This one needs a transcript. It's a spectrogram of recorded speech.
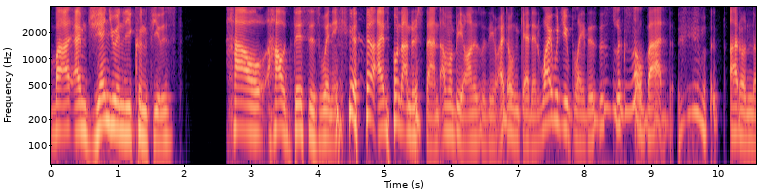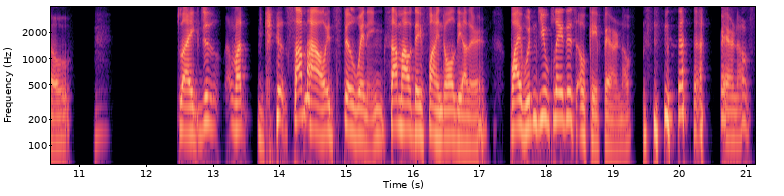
But I, I'm genuinely confused how how this is winning. I don't understand. I'm gonna be honest with you. I don't get it. Why would you play this? This looks so bad. I don't know. Like just but somehow it's still winning. Somehow they find all the other. Why wouldn't you play this? Okay, fair enough. fair enough.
